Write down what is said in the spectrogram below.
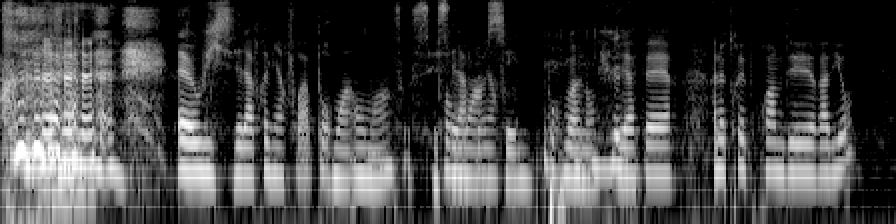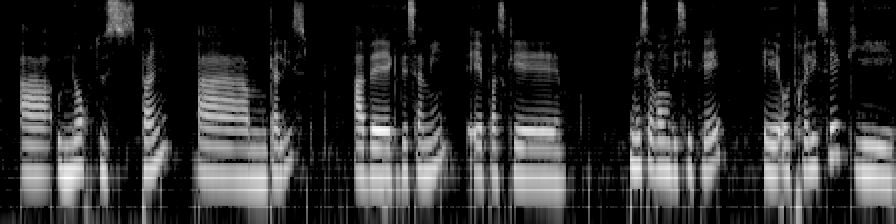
Euh, oui, c'est la première fois pour moi au moins. C'est la moi première fois. Pour moi, non. J'ai affaire à notre programme de radio à, au nord de l'Espagne, à euh, Galice, avec des amis, et parce que nous avons visité et autre lycée qui,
